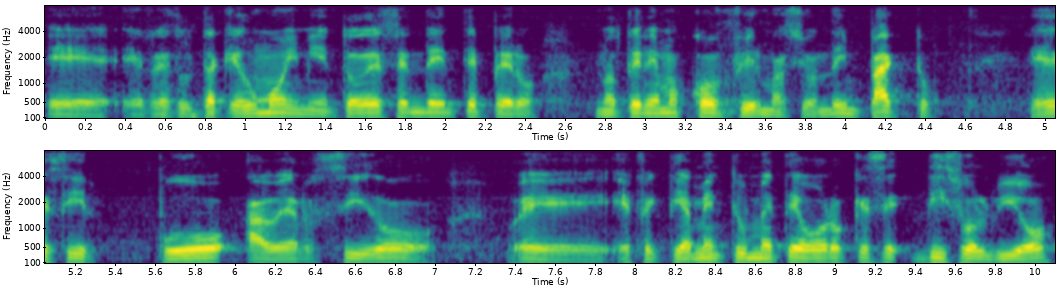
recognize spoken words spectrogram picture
Eh, eh, resulta que es un movimiento descendente, pero no tenemos confirmación de impacto. Es decir, pudo haber sido eh, efectivamente un meteoro que se disolvió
